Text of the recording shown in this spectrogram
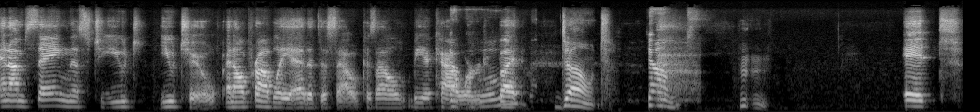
and i'm saying this to you you two and i'll probably edit this out because i'll be a coward Uh-oh. but Don't. Don't. Mm-mm. it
